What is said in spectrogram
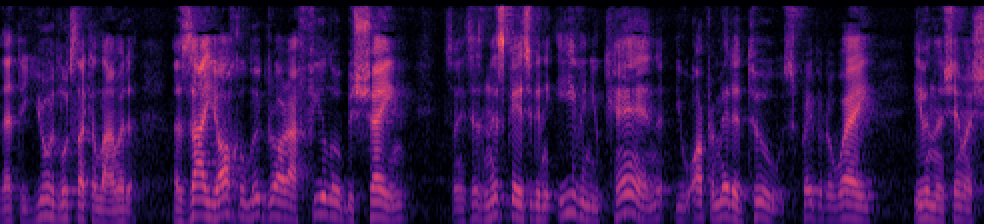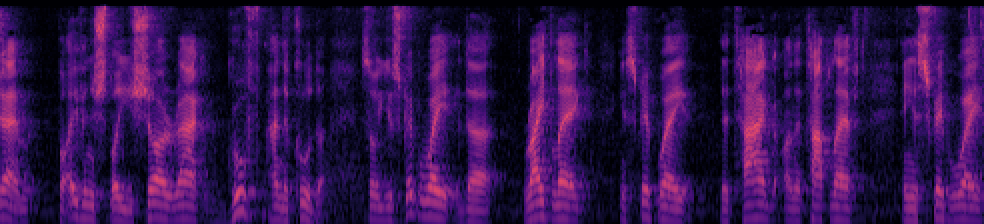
that the yud looks like a lamed, so he says in this case you can even, you can, you are permitted to scrape it away, even the Shem Hashem, So you scrape away the right leg, you scrape away the tag on the top left, and you scrape away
